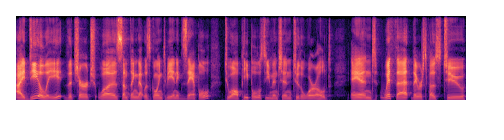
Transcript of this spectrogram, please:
ideally the church was something that was going to be an example to all peoples. You mentioned to the world. And with that, they were supposed to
